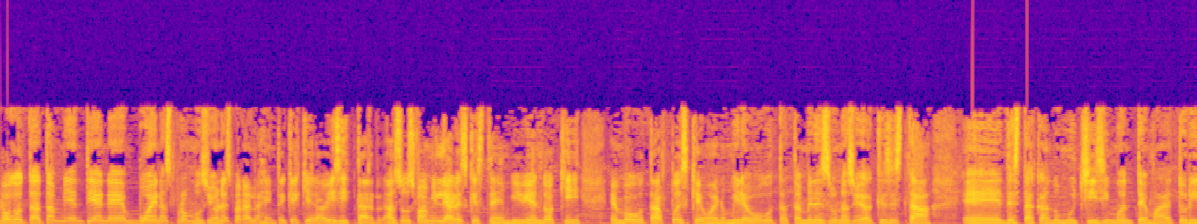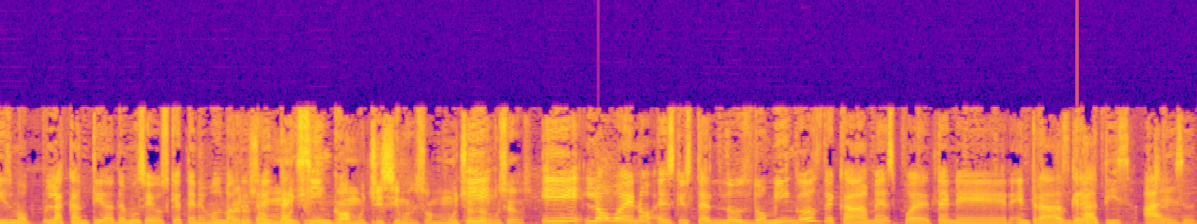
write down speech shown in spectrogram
Bogotá también tiene buenas promociones para la gente que quiera visitar a sus familiares que estén viviendo aquí en Bogotá. Pues qué bueno, mire, Bogotá también es una ciudad que se está eh, destacando muchísimo en tema de turismo, la cantidad de museos que tenemos, más Pero de son 35. muchos, no, muchísimos, son muchos Y- los museos. Y lo bueno es que usted los domingos de cada mes puede tener entradas gratis a, Sí. ese-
